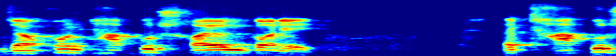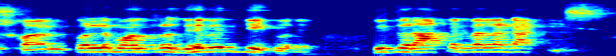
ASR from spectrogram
যখন ঠাকুর শয়ন করে, তা ঠাকুর শয়ন করলে মন্ত্র দেবেন কি করে? তুই তো রাতের বেলা ডাকিস।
